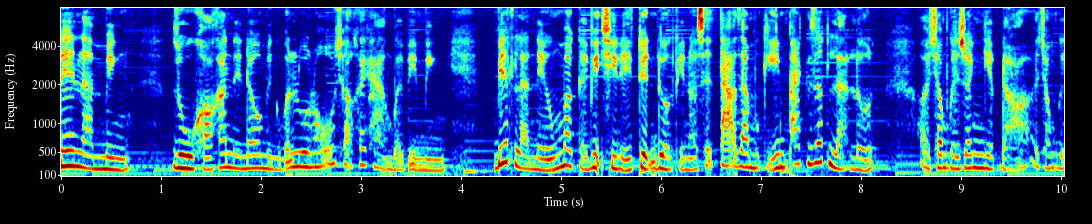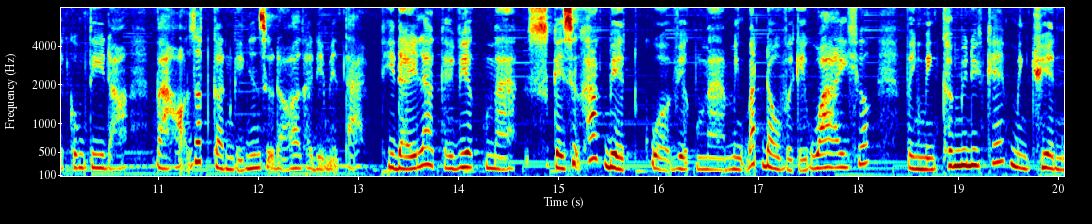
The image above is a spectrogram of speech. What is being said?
nên là mình, dù khó khăn đến đâu, mình vẫn luôn hỗ trợ khách hàng bởi vì mình biết là nếu mà cái vị trí đấy tuyển được thì nó sẽ tạo ra một cái impact rất là lớn ở trong cái doanh nghiệp đó, ở trong cái công ty đó và họ rất cần cái nhân sự đó ở thời điểm hiện tại. Thì đấy là cái việc mà, cái sự khác biệt của việc mà mình bắt đầu với cái why trước. Mình mình communicate, mình truyền,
